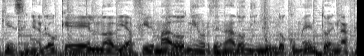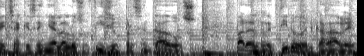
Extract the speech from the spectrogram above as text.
quien señaló que él no había firmado ni ordenado ningún documento en la fecha que señala los oficios presentados para el retiro del cadáver.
